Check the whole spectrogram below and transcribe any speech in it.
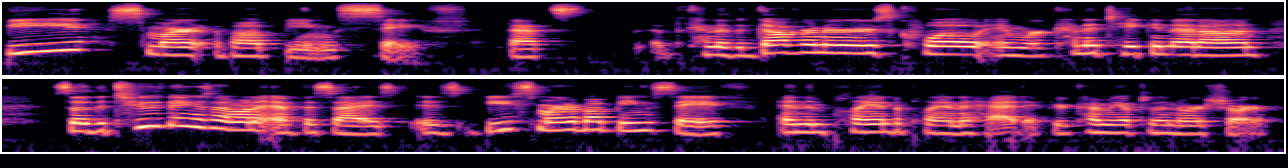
be smart about being safe. That's kind of the governor's quote, and we're kind of taking that on. So, the two things I want to emphasize is be smart about being safe and then plan to plan ahead if you're coming up to the North Shore.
